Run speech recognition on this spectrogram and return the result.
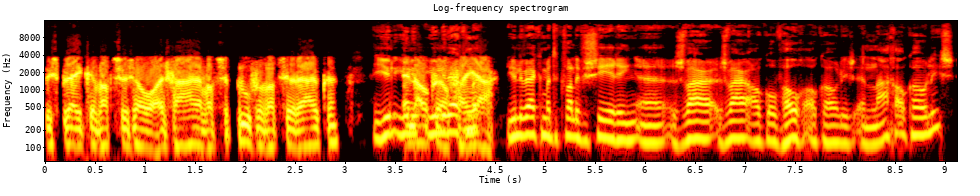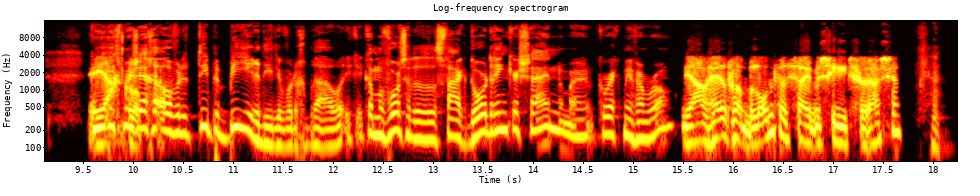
bespreken wat ze zo ervaren, wat ze proeven, wat ze ruiken. En jullie, jullie, en ook jullie, werken, van, met, ja. jullie werken met de kwalificering uh, zwaar, zwaar alcohol, hoog alcoholisch en laag alcoholisch. Kun je ja, iets meer zeggen over de type bieren die er worden gebrouwen? Ik, ik kan me voorstellen dat het vaak doordrinkers zijn, maar correct me if I'm wrong. Ja, heel veel blond, dat zou je misschien niet verrassen.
